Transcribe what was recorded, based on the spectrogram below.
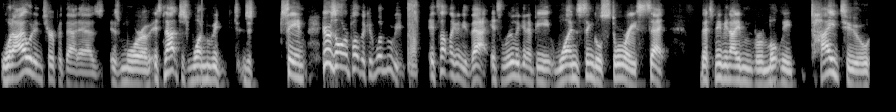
what I would interpret that as is more of it's not just one movie just saying here's Old Republic in one movie. It's not like going to be that. It's literally going to be one single story set that's maybe not even remotely tied to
